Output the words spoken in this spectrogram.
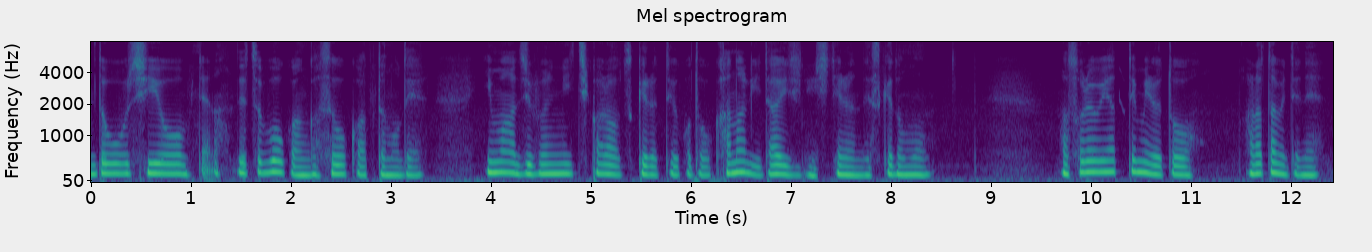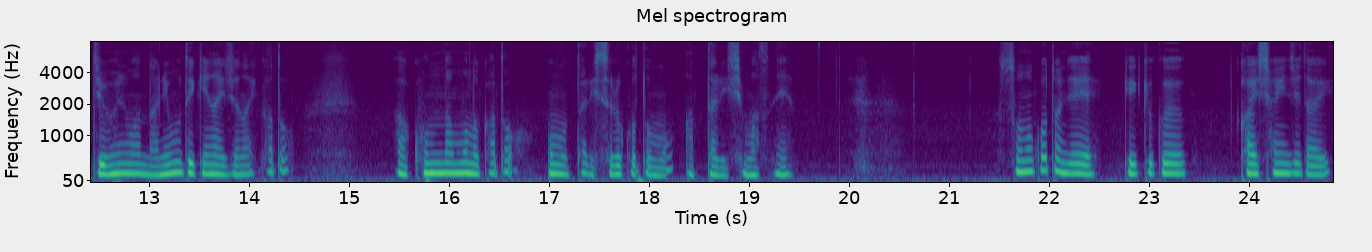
ん、どうしよう、みたいな。絶望感がすごくあったので、今は自分に力をつけるっていうことをかなり大事にしてるんですけども、まあそれをやってみると、改めてね、自分は何もできないじゃないかと、あ、こんなものかと思ったりすることもあったりしますね。そのことで結局会社員時代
